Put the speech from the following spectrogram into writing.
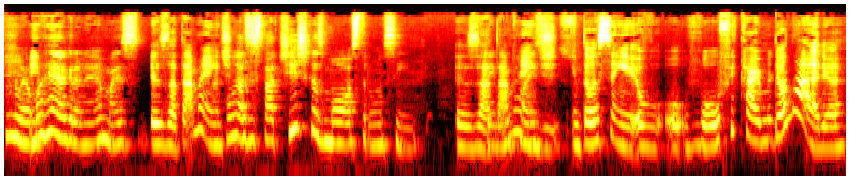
Não é uma e... regra, né? Mas. Exatamente. As estatísticas mostram assim. Exatamente. Então, assim, eu, eu vou ficar milionária.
